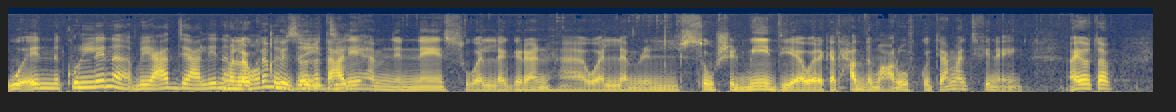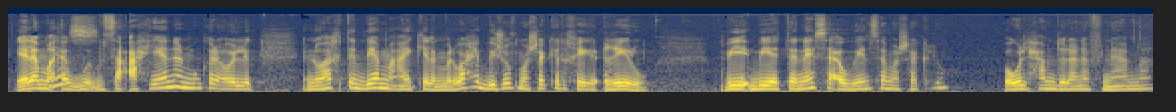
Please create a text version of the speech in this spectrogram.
وإن كلنا بيعدي علينا ما لو مواقف كان بيضغط. عليها من الناس ولا جيرانها ولا من السوشيال ميديا ولا كانت حد معروف كنت عملت فينا إيه أيوه طب يعني لما. بس أحيانا ممكن أقول لك إنه هختم بيها معاكي لما الواحد بيشوف مشاكل غيره بي بيتناسى أو بينسى مشاكله بقول الحمد لله أنا في نعمة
